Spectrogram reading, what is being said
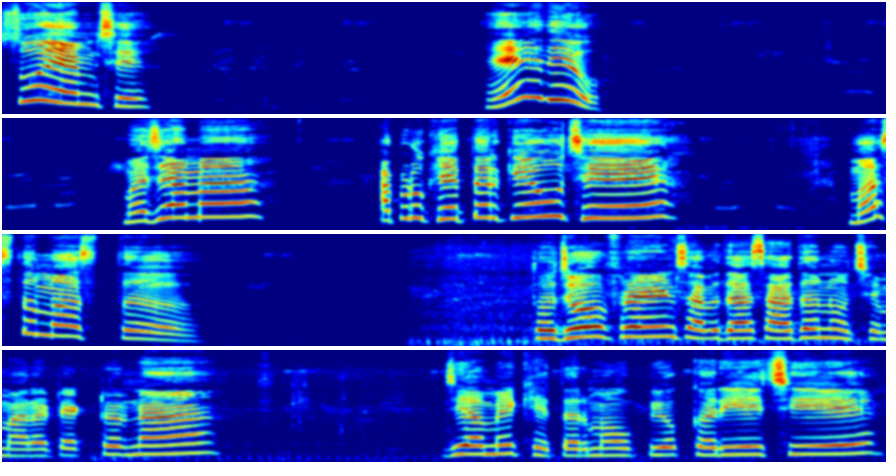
શું એમ છે? હે દીવ? મજામાં? આપણું ખેતર કેવું છે? મસ્ત મસ્ત. તો જો ફ્રેન્ડ્સ આ બધા સાધનો છે મારા ટ્રેક્ટરના જે અમે ખેતરમાં ઉપયોગ કરીએ છીએ.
